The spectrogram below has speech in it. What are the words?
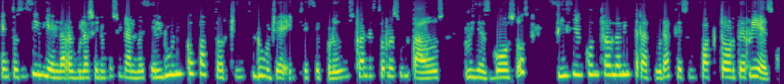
Entonces, si bien la regulación emocional no es el único factor que influye en que se produzcan estos resultados riesgosos, sí se ha encontrado en la literatura que es un factor de riesgo.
